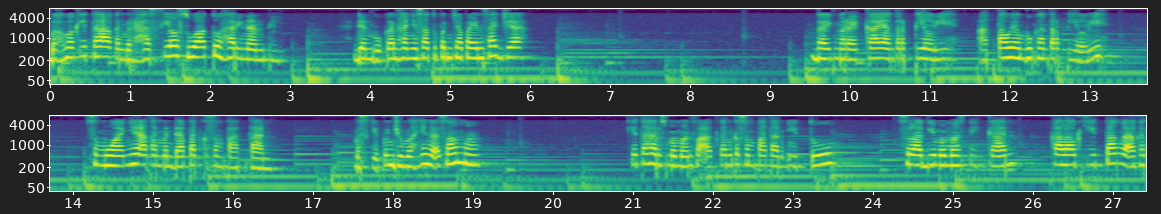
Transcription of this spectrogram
bahwa kita akan berhasil suatu hari nanti, dan bukan hanya satu pencapaian saja. Baik mereka yang terpilih atau yang bukan terpilih, semuanya akan mendapat kesempatan, meskipun jumlahnya nggak sama. Kita harus memanfaatkan kesempatan itu selagi memastikan kalau kita nggak akan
